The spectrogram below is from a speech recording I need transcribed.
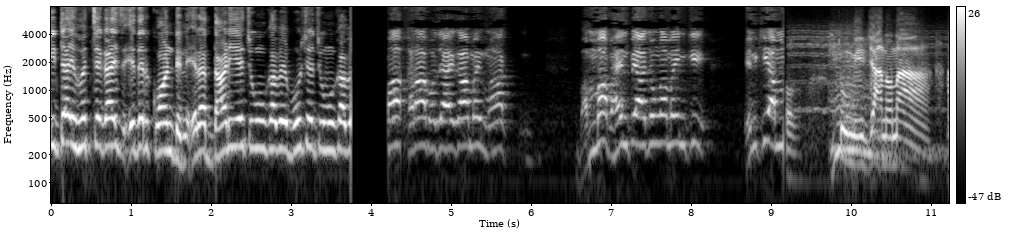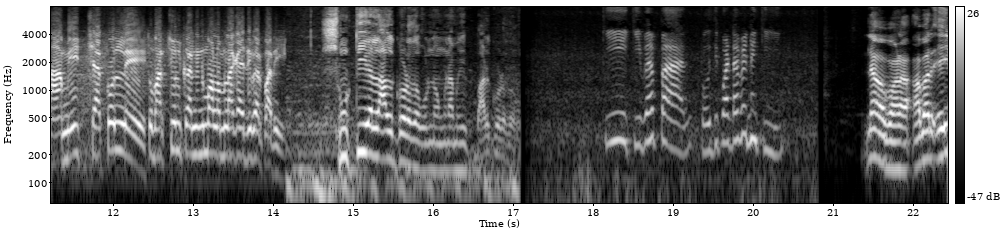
এইটাই হচ্ছে গাইজ এদের কন্টেন্ট এরা দাঁড়িয়ে চুমু খাবে বসে চুমু খাবে। খারাপ হয়ে যায়গা মাই মা আম্মা ভাইন পে আজুঙ্গা মাই ইনকি ইনকি আম্মা। তুমি জানো না আমি ইচ্ছা করলে তোমার চুলকানির মলম লাগাই দিবার পারি। শুটিয়ে লাল করে দেবো নোংরামি বার করে দেবো। কি কি ব্যাপার? বৌদি পাঠাবে নাকি? নাও বাড়া। আবার এই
